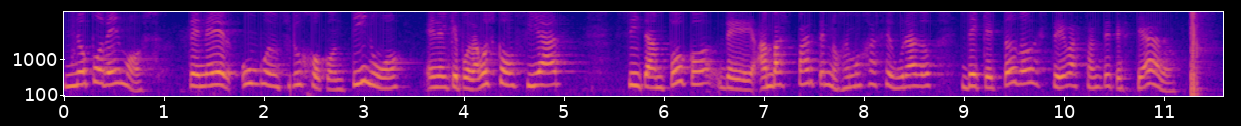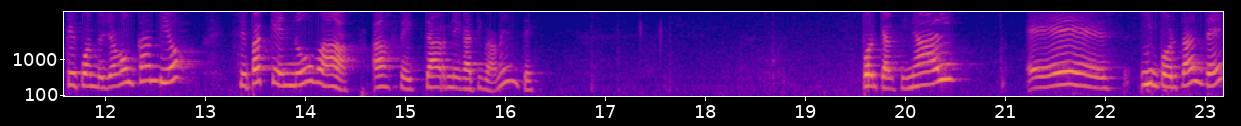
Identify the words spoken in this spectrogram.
no podemos tener un buen flujo continuo en el que podamos confiar si tampoco de ambas partes nos hemos asegurado de que todo esté bastante testeado, que cuando yo haga un cambio sepa que no va a afectar negativamente. Porque al final es importante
